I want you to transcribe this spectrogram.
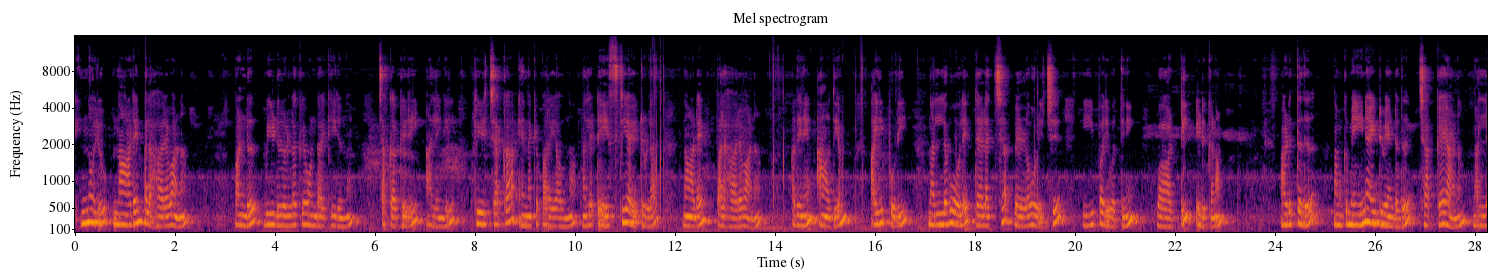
ഇന്നൊരു നാടൻ പലഹാരമാണ്. പണ്ട് വീടുകളിലൊക്കെ ഉണ്ടാക്കിയിരുന്ന ചക്കക്കിഴി അല്ലെങ്കിൽ കിഴിച്ചക്ക എന്നൊക്കെ പറയാവുന്ന നല്ല ടേസ്റ്റി ആയിട്ടുള്ള നാടൻ പലഹാരമാണ്. അതിന് ആദ്യം അരിപ്പൊടി നല്ലപോലെ തിളച്ച വെള്ളം ഒഴിച്ച് ഈ പരുവത്തിന് വാട്ടി എടുക്കണം. അടുത്തത് നമുക്ക് മെയിനായിട്ട് വേണ്ടത് ചക്കയാണ്. നല്ല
